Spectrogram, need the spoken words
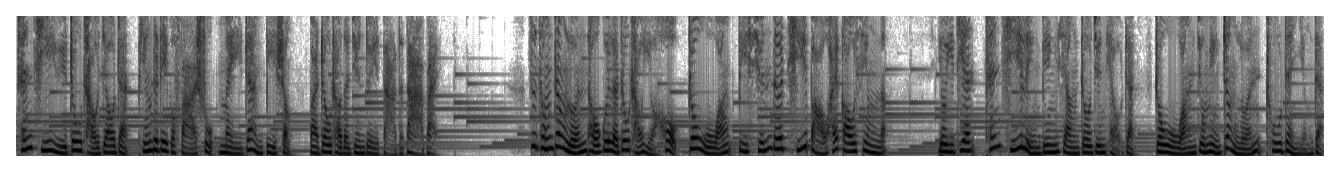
陈奇与周朝交战，凭着这个法术，每战必胜，把周朝的军队打得大败。自从郑伦投归了周朝以后，周武王比寻得奇宝还高兴呢。有一天，陈奇领兵向周军挑战，周武王就命郑伦出阵迎战。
